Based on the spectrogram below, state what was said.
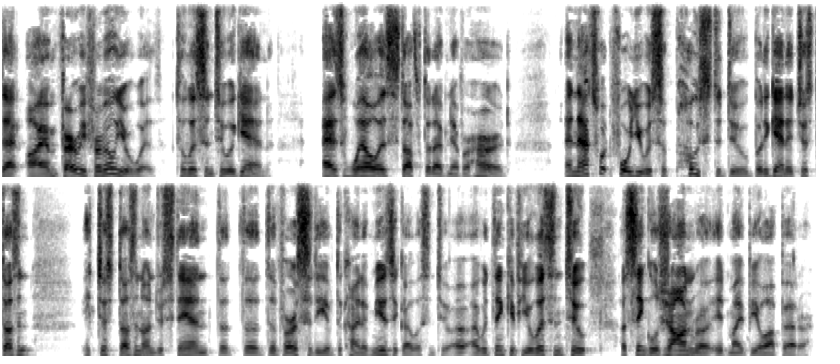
that I am very familiar with to listen to again, as well as stuff that I've never heard. And that's what For You is supposed to do. But again, it just doesn't. It just doesn't understand the, the diversity of the kind of music I listen to. I, I would think if you listen to a single genre, it might be a lot better.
